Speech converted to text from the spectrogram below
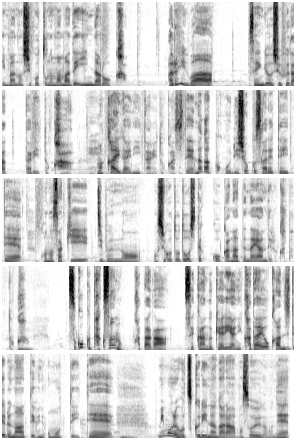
今の仕事のままでいいんだろうか。あるいは専業主婦だったりとか、まあ、海外にいたりとかして長くこう離職されていてこの先自分のお仕事どうしていこうかなって悩んでる方とか、うん。すごくたくさんの方がセカンドキャリアに課題を感じてるなっていうふうに思っていてミモレを作りながら、まあ、そういうのをね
